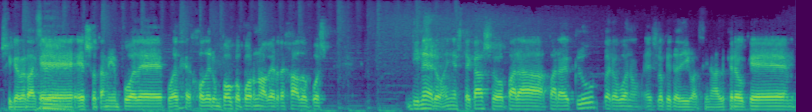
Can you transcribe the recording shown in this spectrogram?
sí que es verdad que sí. eso también puede, puede joder un poco por no haber dejado pues dinero en este caso para, para, el club, pero bueno, es lo que te digo al final. Creo que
